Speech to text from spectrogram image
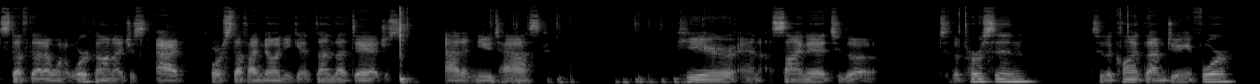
stuff that I want to work on, I just add, or stuff I know I need to get done that day, I just add a new task here and assign it to the to the person, to the client that I'm doing it for,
